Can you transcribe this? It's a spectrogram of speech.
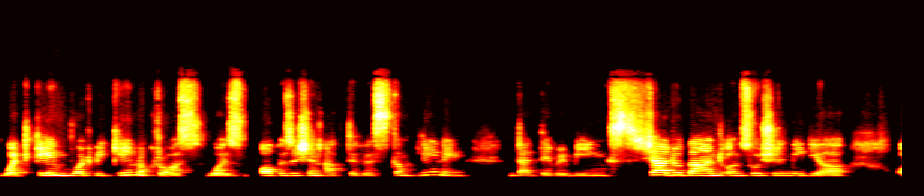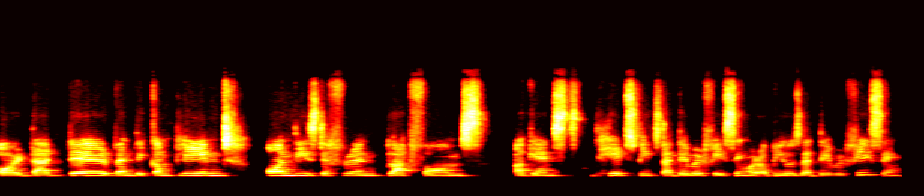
what came, what we came across was opposition activists complaining that they were being shadow banned on social media, or that they, when they complained on these different platforms against hate speech that they were facing or abuse that they were facing,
